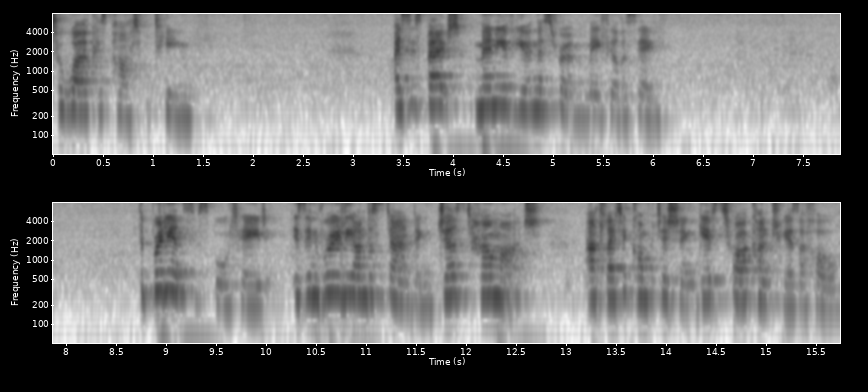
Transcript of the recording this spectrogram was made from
to work as part of a team. I suspect many of you in this room may feel the same. The brilliance of SportsAid is in really understanding just how much athletic competition gives to our country as a whole.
